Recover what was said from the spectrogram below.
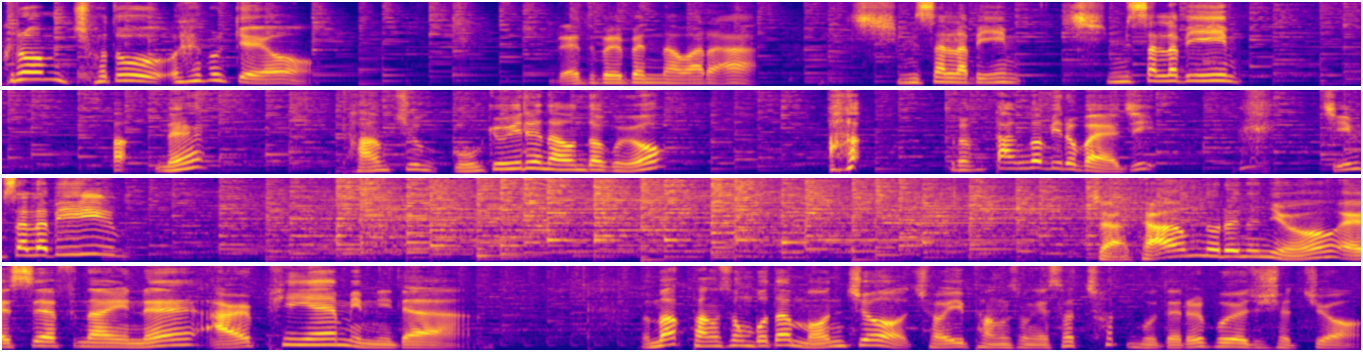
그럼 저도 해볼게요. 레드벨벳 나와라. 짐살라빔, 짐살라빔. 아, 네? 다음 주 목요일에 나온다고요? 아, 그럼 딴 거 빌어봐야지. 짐살라빔! 자, 다음 노래는요. SF9의 RPM입니다. 음악 방송보다 먼저 저희 방송에서 첫 무대를 보여주셨죠.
